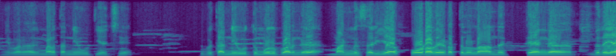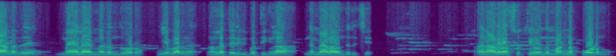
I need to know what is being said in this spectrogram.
இங்கே பாருங்கள் அதுக்கு மேலே தண்ணி ஊற்றியாச்சு இப்போ தண்ணி ஊற்றும் போது பாருங்கள் மண் சரியாக போடாத இடத்துலலாம் அந்த தேங்காய் விதையானது மேலே மிதந்து வரும். இங்கே பாருங்கள் நல்லா தெரியுது பார்த்தீங்களா இந்த மேலே வந்துருச்சு. அதனால தான் சுற்றி வந்து மண்ணை போடணும்.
